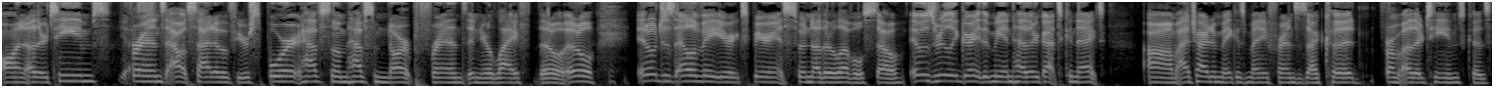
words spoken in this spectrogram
on other teams, Yes. friends outside of your sport. Have some have some NARP friends in your life that'll it'll it'll just elevate your experience to another level. So it was really great that me and Heather got to connect. Um, I tried to make as many friends as I could from other teams because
